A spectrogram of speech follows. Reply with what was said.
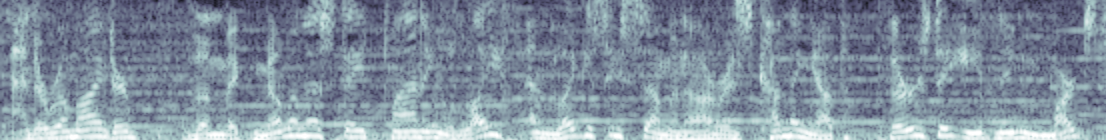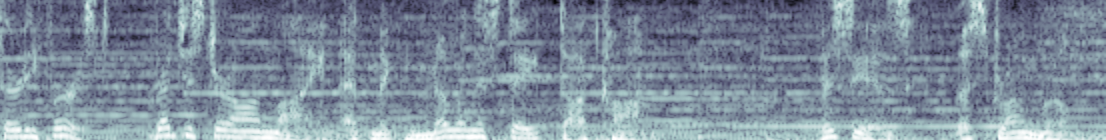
And a reminder the MacMillan Estate Planning Life and Legacy Seminar is coming up Thursday evening, March 31st. Register online at MacMillanestate.com. This is The Strong Room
